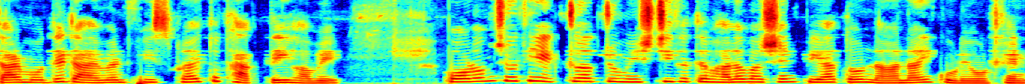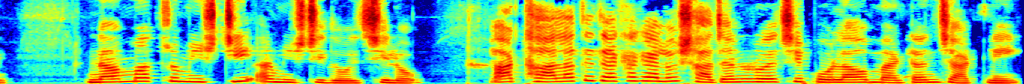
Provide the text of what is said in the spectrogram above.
তার মধ্যে ডায়মন্ড ফিশ ফ্রাই তো থাকতেই হবে। পরম যদি একটু একটু মিষ্টি খেতে ভালোবাসেন পিয়া তো না নাই করে ওঠেন। নামমাত্র মিষ্টি আর মিষ্টি দই ছিল। আর থালাতে দেখা গেল সাজানো রয়েছে পোলাও, মাটন, চাটনি।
